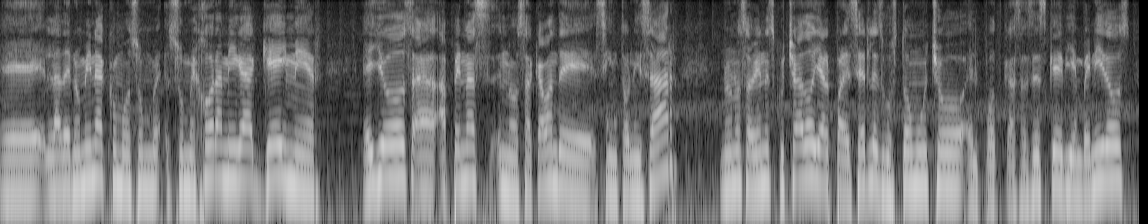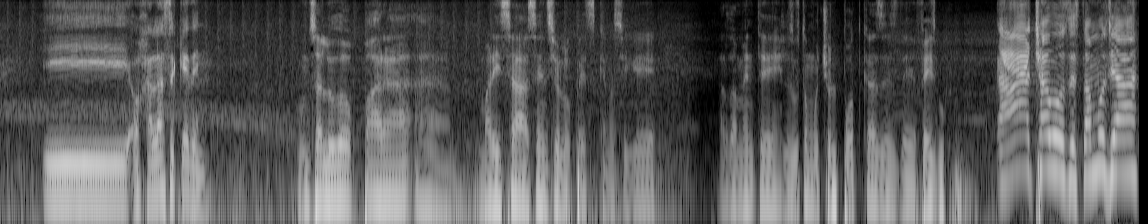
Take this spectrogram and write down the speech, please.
Eh, la denomina como su, me- su mejor amiga gamer. Ellos a- apenas nos acaban de sintonizar, no nos habían escuchado y al parecer les gustó mucho el podcast. Así es que bienvenidos y ojalá se queden. Un saludo para ah, Marisa Asensio López, que nos sigue arduamente. Les gusta mucho el podcast desde Facebook. Ah, chavos, estamos ya.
